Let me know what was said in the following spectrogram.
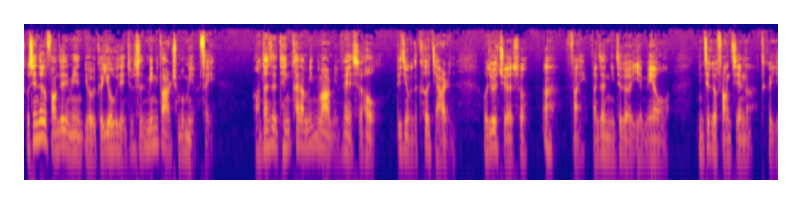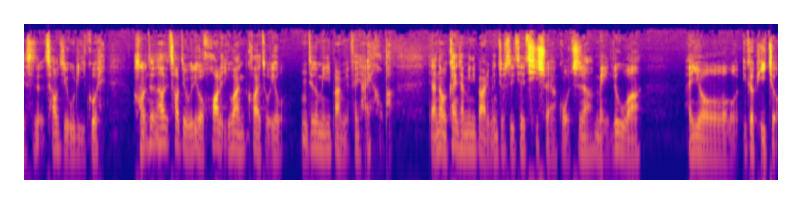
首先，这个房间里面有一个优点，就是 mini bar 全部免费。哦，但是听看到 mini bar 免费的时候，毕竟我是客家人，我就会觉得说啊，fine，反正你这个也没有，你这个房间呢、啊，这个也是超级无敌贵，好、哦，这个超级超级无敌，我花了一万块左右，你这个 mini bar 免费还好吧？对啊，那我看一下 mini bar 里面就是一些汽水啊、果汁啊、美露啊，还有一个啤酒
